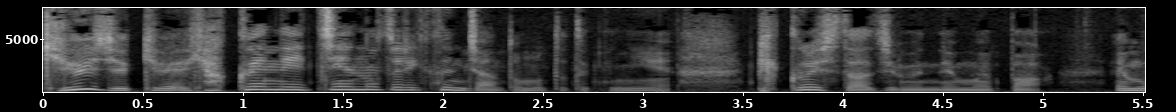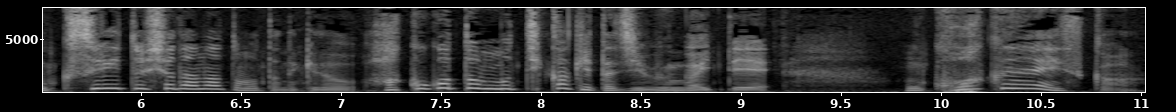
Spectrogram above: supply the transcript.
99円、100円で1円の釣りくんじゃんと思った時に、びっくりした自分でもやっぱ、え、もう薬と一緒だなと思ったんだけど、箱ごと持ちかけた自分がいて、もう怖くないですか？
